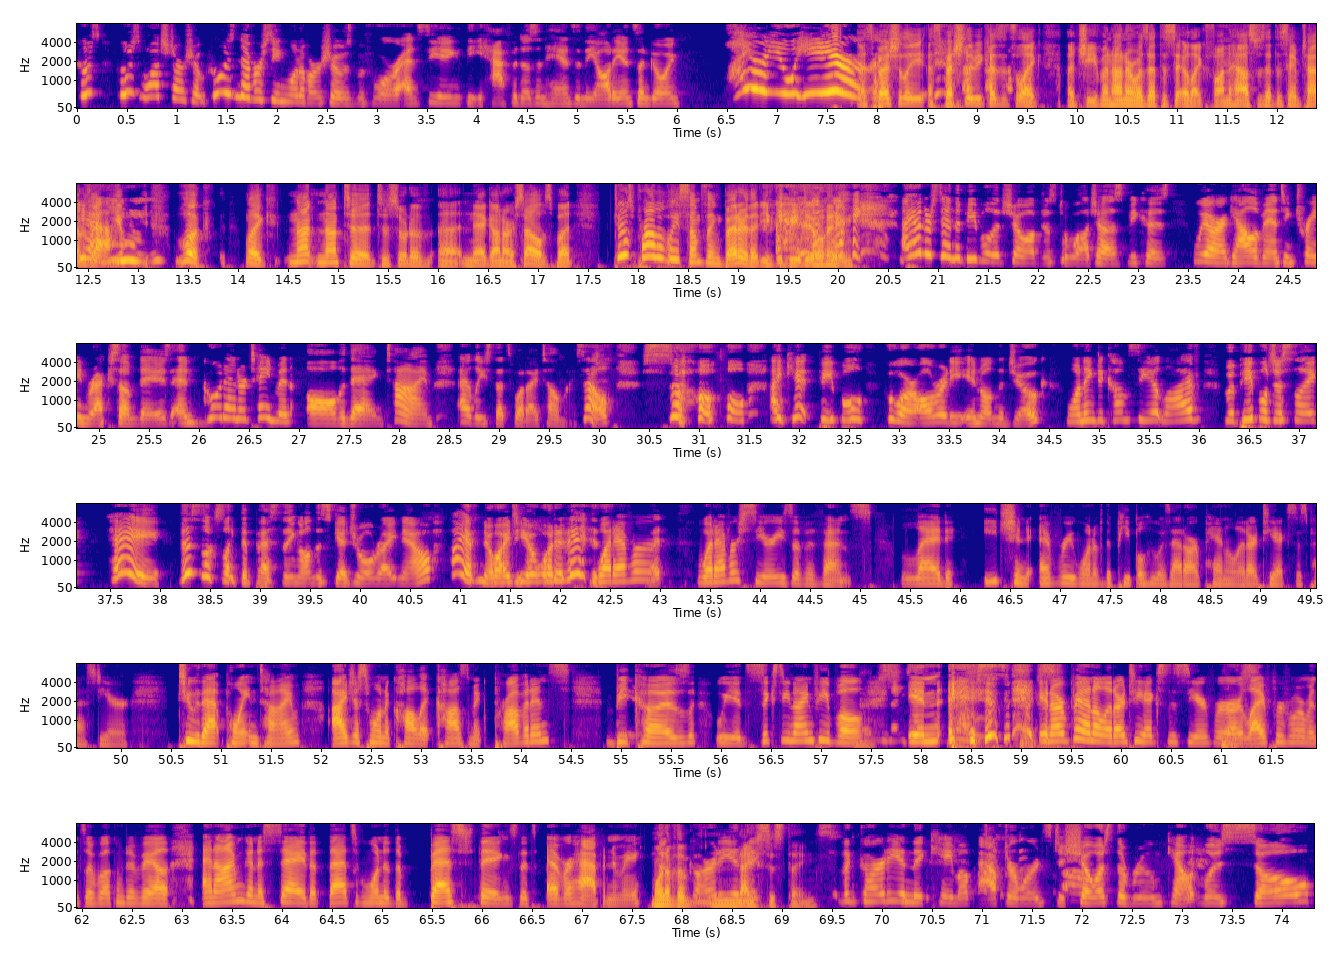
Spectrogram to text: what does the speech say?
who's who's watched our show? Who has never seen one of our shows before?" And seeing the half a dozen hands in the audience and going, "Why are you here?" especially especially because it's like Achievement Hunter was at the same, or like Funhaus was at the same time. It's Yeah. like you look like not not to to sort of uh, neg on ourselves, but there's probably something better that you could be doing. Like, I understand the people that show up just to watch us because we are a gallivanting train wreck some days and good entertainment all the dang time. At least that's what I tell myself. So I get people who are already in on the joke wanting to come see it live, but people just like, hey, this looks like the best thing on the schedule right now. I have no idea what it is. whatever What? whatever series of events led each and every one of the people who was at our panel at RTX this past year to that point in time, I just want to call it cosmic providence because we had 69 people Nice. in Nice. in our panel at RTX this year for our live performance of Welcome to Vale, and I'm gonna say that that's one of the best things that's ever happened to me. One The of the Guardian that- nicest things. The guardian that came up afterwards to oh. show us the room count was so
